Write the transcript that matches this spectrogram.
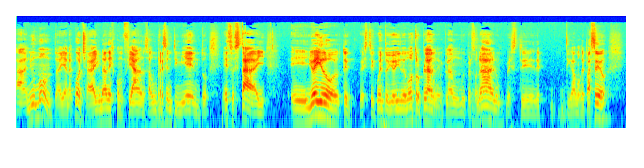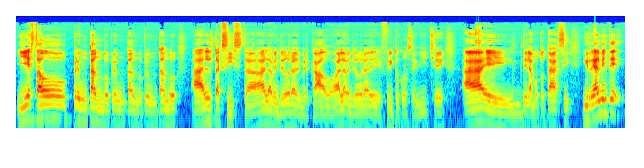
a Newmont, a Yanacocha, hay una desconfianza, un resentimiento, eso está ahí. Eh, yo he ido, te este, cuento, yo he ido en otro plan, en plan muy personal, este, digamos de paseo, y he estado preguntando, preguntando, preguntando al taxista, a la vendedora del mercado, a la vendedora de frito con ceviche, a de la mototaxi, y realmente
